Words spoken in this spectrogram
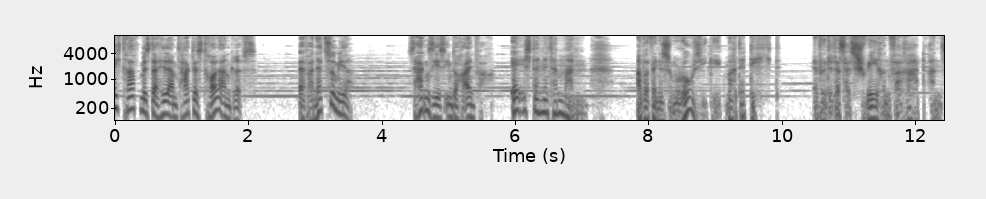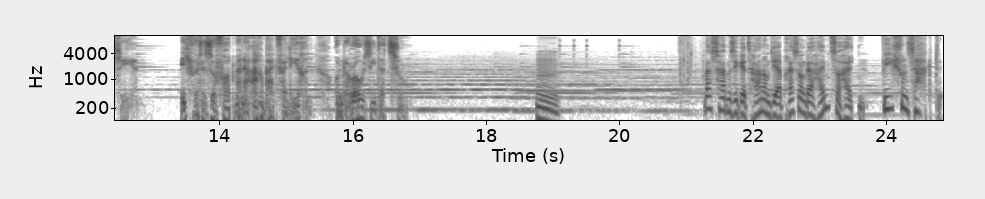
Ich traf Mr. Hill am Tag des Trollangriffs. Er war nett zu mir. Sagen Sie es ihm doch einfach. Er ist ein netter Mann, aber wenn es um Rosie geht, macht er dicht. Er würde das als schweren Verrat ansehen. Ich würde sofort meine Arbeit verlieren und Rosie dazu. Hm. Was haben Sie getan, um die Erpressung geheim zu halten? Wie ich schon sagte,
